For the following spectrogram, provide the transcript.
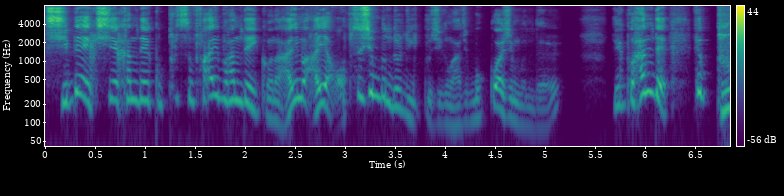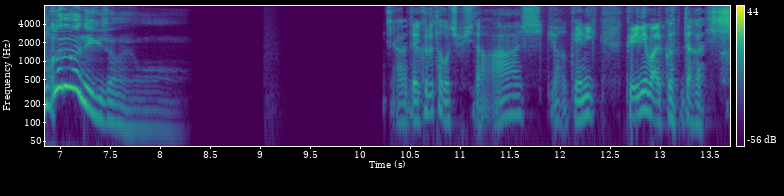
집에 엑시엑 한대 있고, 플스 5 한 대 있거나, 아니면 아예 없으신 분들도 있고, 지금 아직 못 구하신 분들. 있고 한 대, 그게 불가능한 얘기잖아요. 아, 네, 그렇다고 칩시다. 아, 씨. 야, 괜히, 괜히 말 씨.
